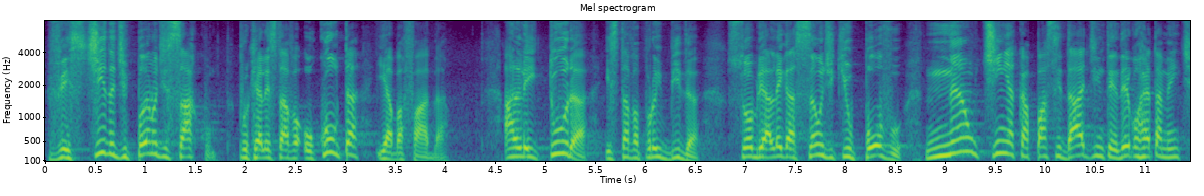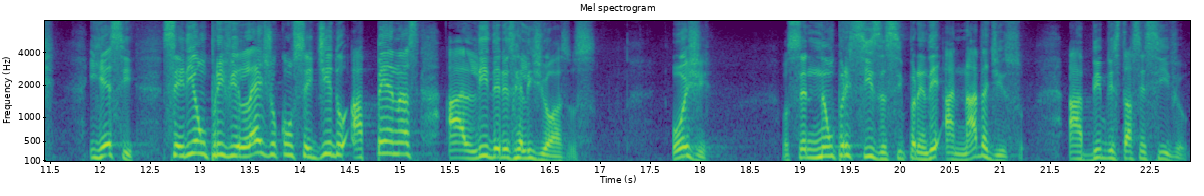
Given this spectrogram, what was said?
vestida de pano de saco, porque ela estava oculta e abafada. A leitura estava proibida, sobre a alegação de que o povo não tinha capacidade de entender corretamente. E esse seria um privilégio concedido apenas a líderes religiosos. Hoje, você não precisa se prender a nada disso. A Bíblia está acessível.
